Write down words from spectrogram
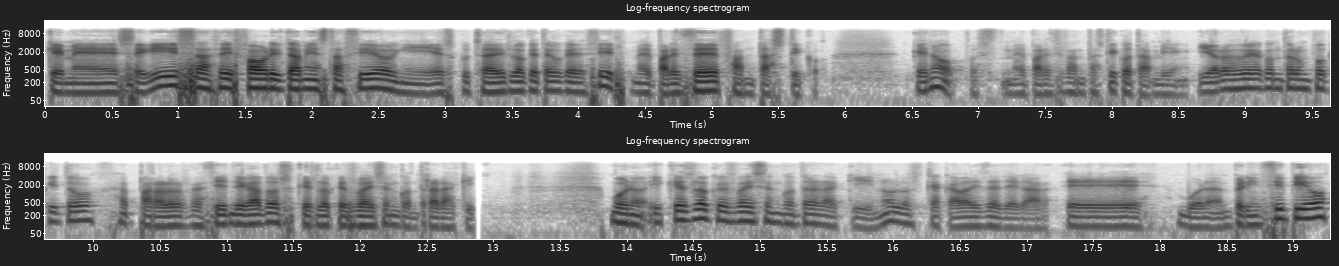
que me seguís, hacéis favorita mi estación y escucháis lo que tengo que decir, me parece fantástico. Que no, pues me parece fantástico también. Y ahora os voy a contar un poquito para los recién llegados qué es lo que os vais a encontrar aquí. Bueno, ¿y qué es lo que os vais a encontrar aquí, no? Los que acabáis de llegar. Eh, bueno, en principio,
